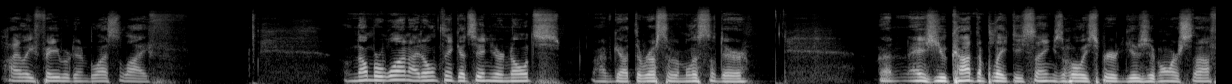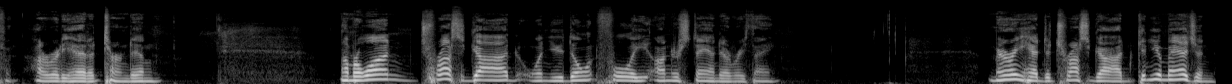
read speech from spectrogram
highly favored and blessed life? Number one, I don't think it's in your notes. I've got the rest of them listed there. But as you contemplate these things, the Holy Spirit gives you more stuff. I already had it turned in. Number one, trust God when you don't fully understand everything. Mary had to trust God. Can you imagine?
